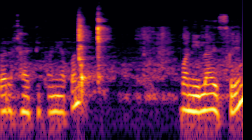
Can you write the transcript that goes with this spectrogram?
तर ह्या ठिकाणी आपण वनिला आईस्क्रीम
